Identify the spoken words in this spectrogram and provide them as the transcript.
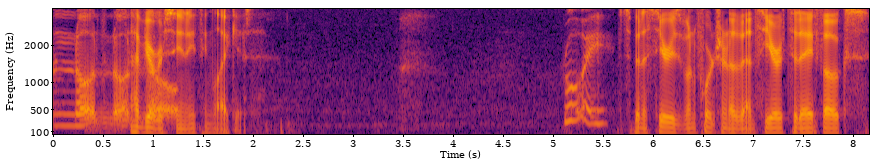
No no. Have you ever seen anything like it? Roy? It's been a series of unfortunate events here today, folks.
